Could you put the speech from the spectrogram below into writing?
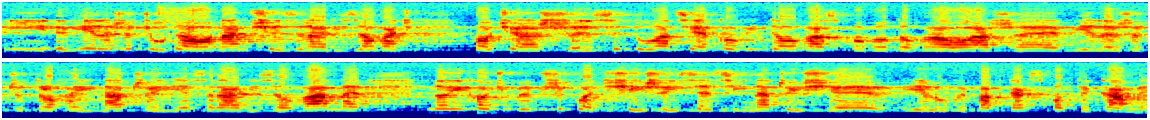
I wiele rzeczy udało nam się zrealizować, chociaż e, sytuacja covidowa spowodowała, że wiele rzeczy trochę inaczej jest realizowane. No i choćby przykład dzisiejszej sesji, inaczej się w wielu wypadkach spotykamy.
